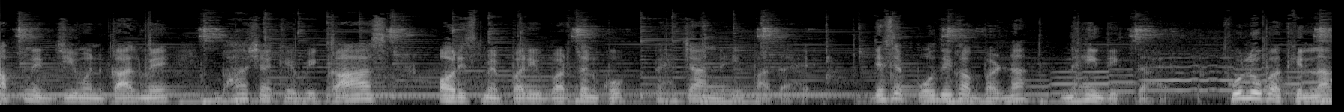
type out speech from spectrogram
अपने जीवन काल में भाषा के विकास और इसमें परिवर्तन को पहचान नहीं पाता है। जैसे पौधे का बढ़ना नहीं दिखता है, फूलों का खिलना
